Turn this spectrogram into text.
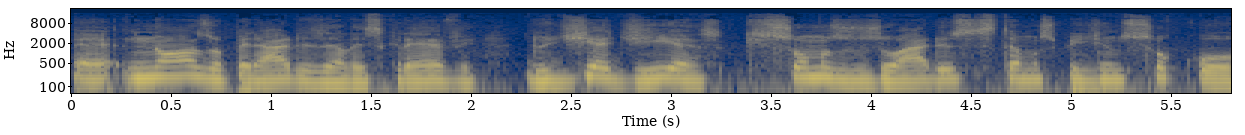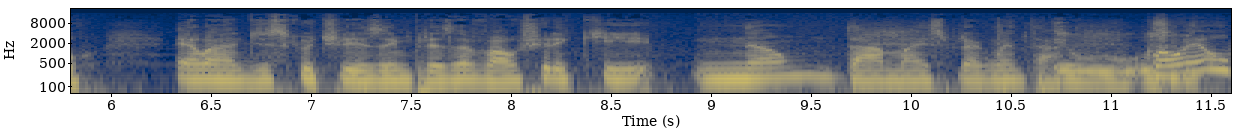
eh, nós, operários, ela escreve, do dia a dia, que somos usuários, estamos pedindo socorro. Ela diz que utiliza a empresa voucher e que não dá mais para aguentar. Eu, Qual é o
